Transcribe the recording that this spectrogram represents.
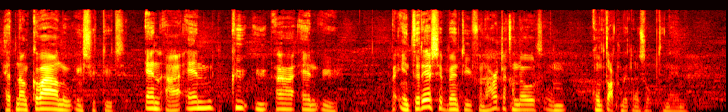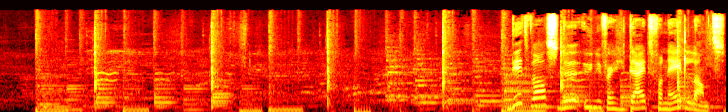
Het Nankwanu Instituut, N-A-N-Q-U-A-N-U. Bij interesse bent u van harte genodigd om contact met ons op te nemen. Dit was de Universiteit van Nederland.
